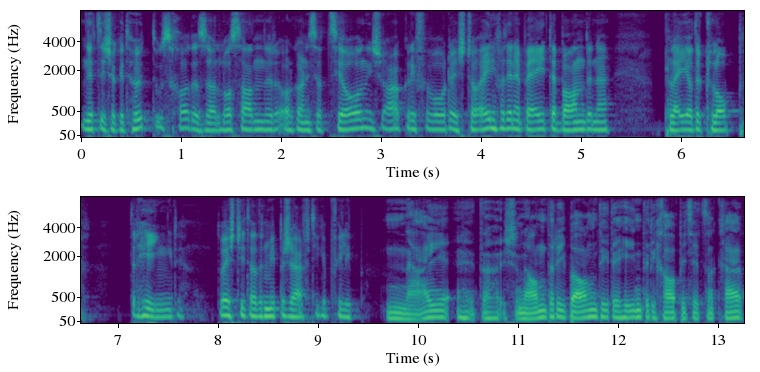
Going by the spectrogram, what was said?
Und jetzt ist ja heute rausgekommen, dass eine Lausanner Organisation ist angegriffen wurde. Ist da eine von diesen beiden Banden, Play oder Club, dahinter? Du hast dich damit beschäftigt, Philipp? Nein, äh, da ist eine andere Bande dahinter. Ich habe bis jetzt noch keine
